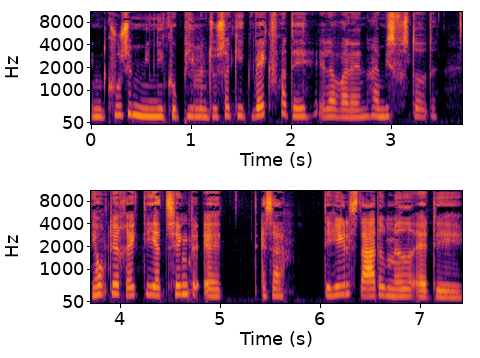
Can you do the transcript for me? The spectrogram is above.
En kusse minikopi, men du så gik væk fra det, eller hvordan har jeg misforstået det? Jo, det er rigtigt. Jeg tænkte, at altså, det hele startede med, at øh,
